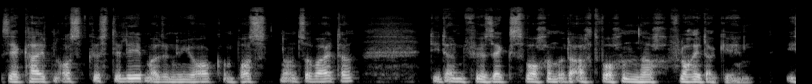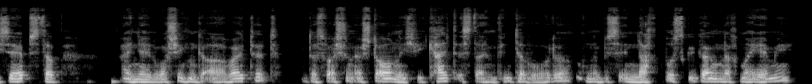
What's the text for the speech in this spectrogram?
sehr kalten Ostküste leben, also New York und Boston und so weiter, die dann für sechs Wochen oder acht Wochen nach Florida gehen. Ich selbst habe ein Jahr in Washington gearbeitet und das war schon erstaunlich, wie kalt es da im Winter wurde. Und dann bist du in den Nachtbus gegangen nach Miami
